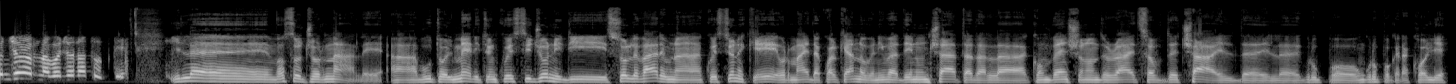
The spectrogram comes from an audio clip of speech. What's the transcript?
Buongiorno, buongiorno a tutti. Il eh, vostro giornale ha avuto il merito in questi giorni di sollevare una questione che ormai da qualche anno veniva denunciata dalla Convention on the Rights of the Child, gruppo, un gruppo che raccoglie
